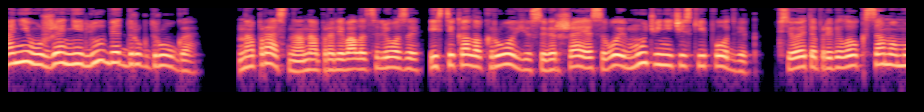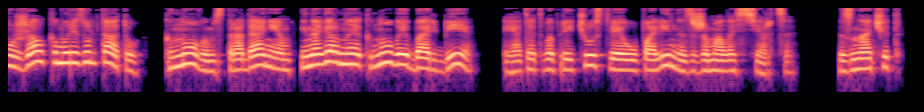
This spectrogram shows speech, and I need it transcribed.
Они уже не любят друг друга. Напрасно она проливала слезы, истекала кровью, совершая свой мученический подвиг. Все это привело к самому жалкому результату, к новым страданиям и, наверное, к новой борьбе. И от этого предчувствия у Полины сжималось сердце. Значит,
